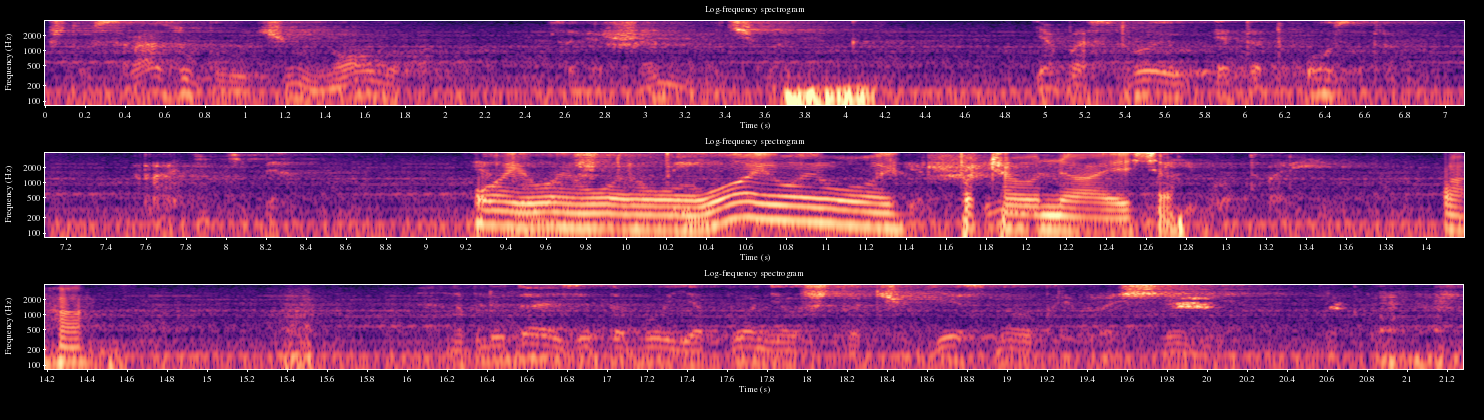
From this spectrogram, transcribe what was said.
что сразу получу нового, совершенного человека. Я построил этот остров ради тебя. Я Ой, думал, ой, ой, ой, ой, ой. вершина Починається. его. Ага. Наблюдая за тобой, я понял, что чудесного превращения не произошло.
